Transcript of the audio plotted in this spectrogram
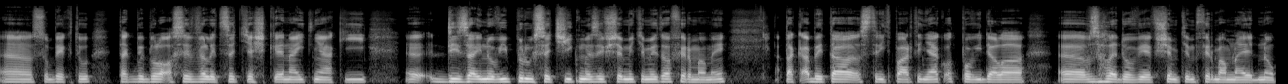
Eh, subjektu, tak by bylo asi velice těžké najít nějaký eh, designový průsečík mezi všemi těmito firmami, tak aby ta street party nějak odpovídala eh, vzhledově všem těm firmám najednou.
